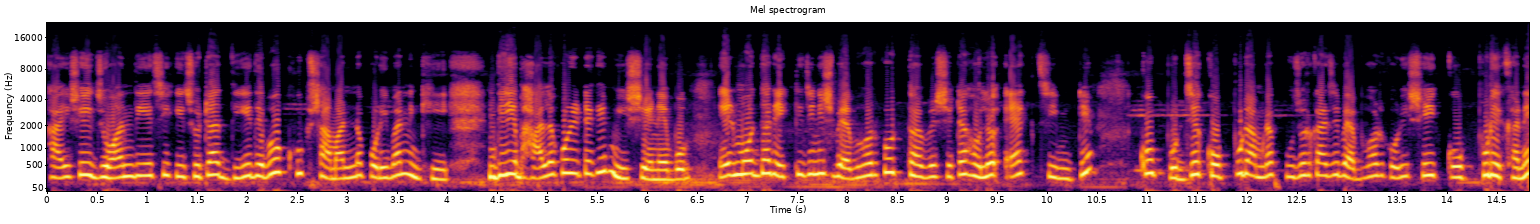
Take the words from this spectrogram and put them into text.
খাই, সেই জোয়ান দিয়েছি কিছুটা। দিয়ে দেব খুব সামান্য পরিমাণ ঘি। দিয়ে ভালো করে এটাকে মিশিয়ে নেব। এর মধ্যে আর একটি জিনিস ব্যবহার করতে হবে, সেটা হলো এক চিমটে কর্পূর যে কর্পূর আমরা পুজোর কাজে ব্যবহার করি, সেই কর্পূর এখানে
